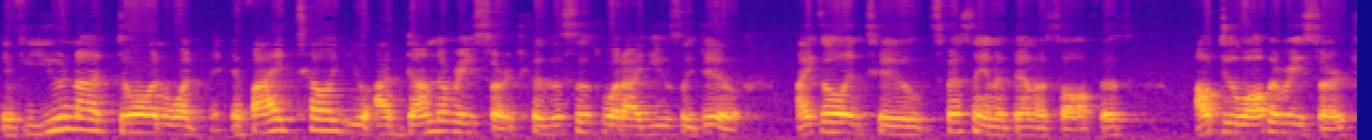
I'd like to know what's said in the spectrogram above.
if you're not doing what if I tell you I've done the research because this is what I usually do. I go into especially in a dentist's office I'll do all the research,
